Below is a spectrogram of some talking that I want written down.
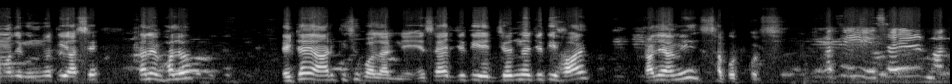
আমাদের উন্নতি আসে তাহলে ভালো। এটাই আর কিছু বলার নেই। এসআর যদি এর জন্য যদি হয় তাহলে আমি সাপোর্ট করছি। আচ্ছা মানে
